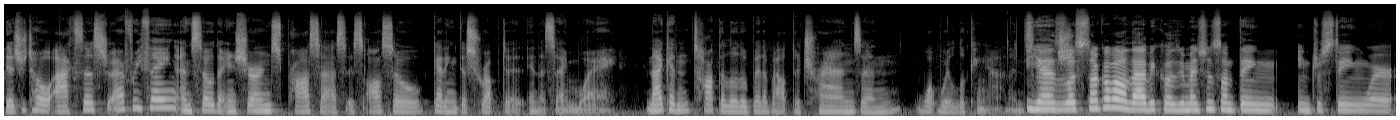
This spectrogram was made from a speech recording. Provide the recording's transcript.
digital access to everything, and so the insurance process is also getting disrupted in the same way. And I can talk a little bit about the trends and what we're looking at. And yes, let's talk about that because you mentioned something interesting where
